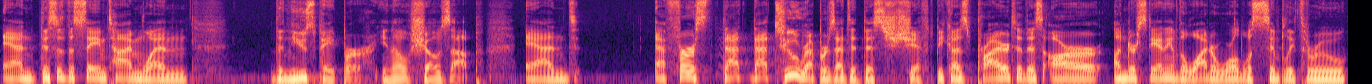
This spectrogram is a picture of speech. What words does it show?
and this is the same time when the newspaper you know shows up. And at first that that too represented this shift because prior to this our understanding of the wider world was simply through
